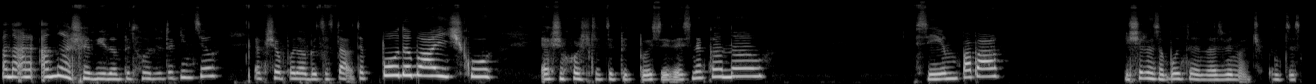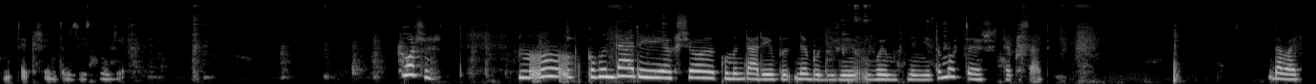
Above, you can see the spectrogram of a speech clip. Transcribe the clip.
А, на, а наше відео підходить до кінця. Якщо подобається, ставте подобаєчку. Якщо хочете, підписуйтесь на канал. Всім па-па! І ще не забудьте на дзвіночок натиснути, якщо він там, звісно, є. Може, ну, коментарі, якщо коментарі не будуть ви- вимкнені, то можете щось написати. Давай,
